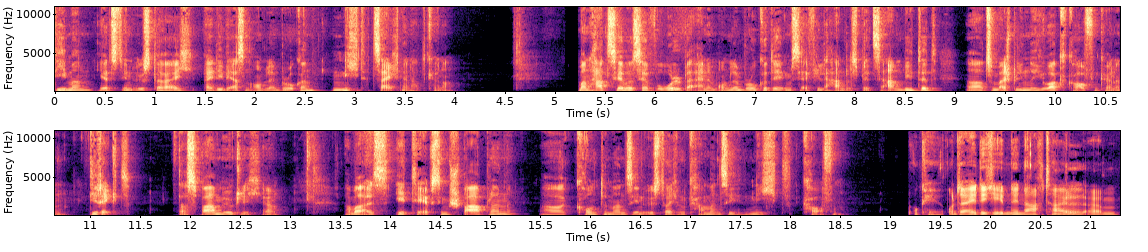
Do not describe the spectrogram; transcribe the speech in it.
die man jetzt in Österreich bei diversen Online-Brokern nicht zeichnen hat können. Man hat sie aber sehr wohl bei einem Online-Broker, der eben sehr viele Handelsplätze anbietet, äh, zum Beispiel in New York kaufen können. Direkt. Das war möglich, ja. Aber als ETFs im Sparplan äh, konnte man sie in Österreich und kann man sie nicht kaufen. Okay, und da hätte ich eben den Nachteil, ähm,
